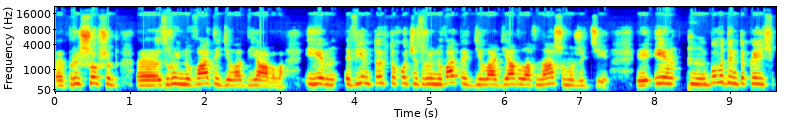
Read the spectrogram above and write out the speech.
е, прийшов, щоб е, зруйнувати діла диявола. І Він той, хто хоче зруйнувати діла диявола в нашому житті. І був один такий.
